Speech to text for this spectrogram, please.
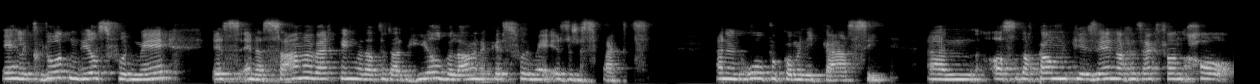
eigenlijk grotendeels voor mij, is in een samenwerking, maar dat er dat heel belangrijk is voor mij, is respect. En een open communicatie. En als, dat kan een keer zijn dat je zegt van, goh,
